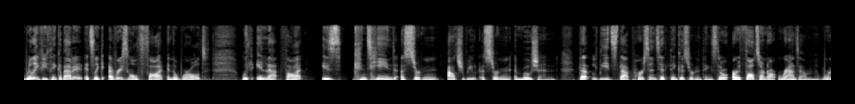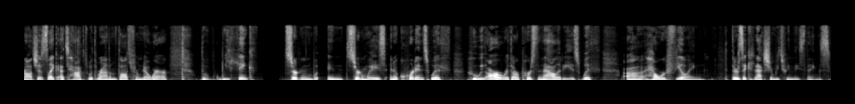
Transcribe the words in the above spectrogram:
really, if you think about it, it's like every single thought in the world, within that thought is contained a certain attribute, a certain emotion that leads that person to think a certain thing. So our thoughts are not random. We're not just like attacked with random thoughts from nowhere. The, we think certain in certain ways in accordance with who we are, with our personalities, with uh, how we're feeling. There's a connection between these things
